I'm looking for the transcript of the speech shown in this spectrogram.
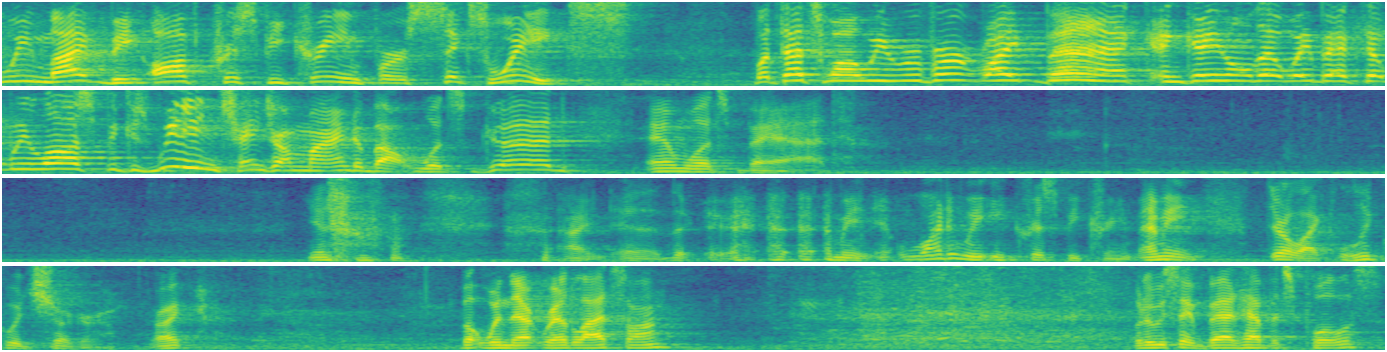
we might be off Krispy Kreme for six weeks. But that's why we revert right back and gain all that way back that we lost because we didn't change our mind about what's good and what's bad. You know. I, uh, I mean, why do we eat Krispy Kreme? I mean, they're like liquid sugar, right? But when that red light's on, what do we say? Bad habits pull us.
